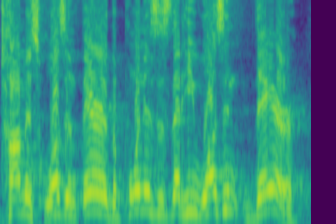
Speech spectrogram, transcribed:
Thomas wasn't there, the point is, is that he wasn't there.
